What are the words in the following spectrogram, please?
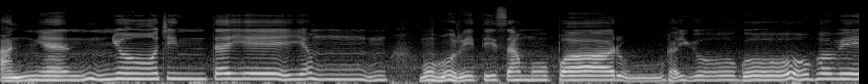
అన్యోచింతయేయం ముహురితి సముపారూఢయోగో భవే.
